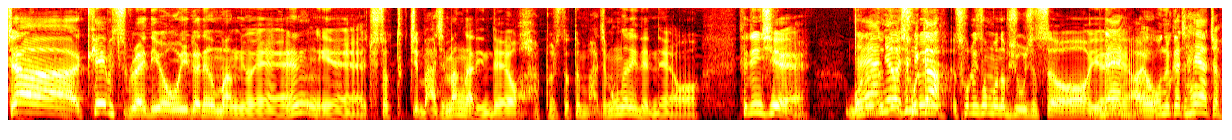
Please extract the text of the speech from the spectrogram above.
자, KBS 라디오 5일간의 음악 여행, 예, 추석 특집 마지막 날인데요. 아, 벌써 또 마지막 날이 됐네요. 세진 씨. 네, 안녕하십니까? 소리, 소리 소문 없이 오셨어. 예. 네, 아유, 오늘까지 해야죠.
